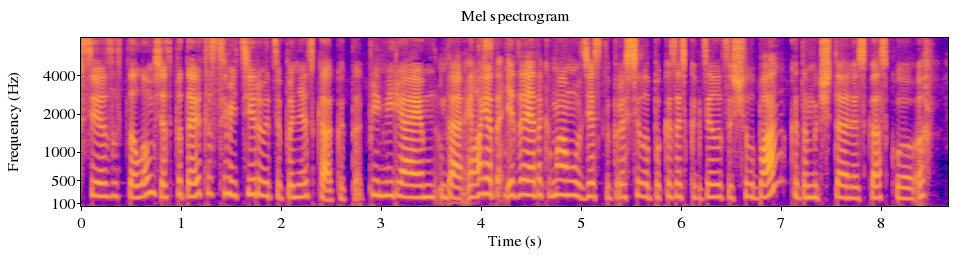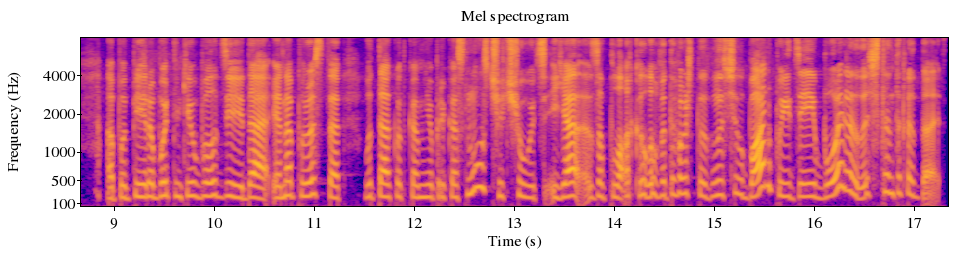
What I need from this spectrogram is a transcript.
все за столом сейчас пытаются сымитировать и понять, как это. Примеряем. Да, это, это, это я так маму в детстве просила показать, как делается щелбан, когда мы читали сказку а попей работники балдеи, да. И она просто вот так вот ко мне прикоснулась чуть-чуть, и я заплакала, потому что начал бан, по идее, больно, значит, надо рыдать.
